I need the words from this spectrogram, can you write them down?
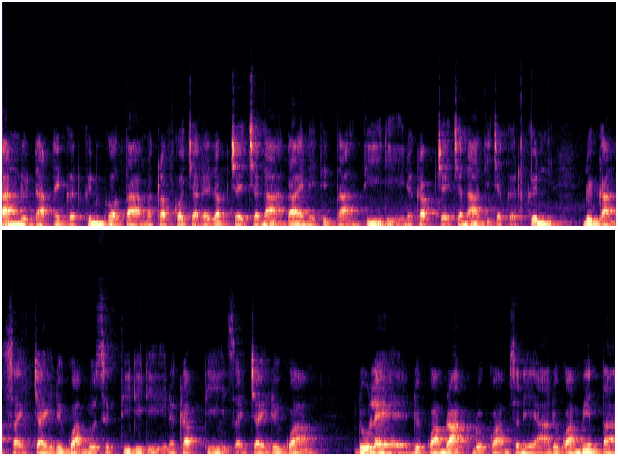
ดันหรือดัดให้เกิดขึ้นก็ตามนะครับ ก็จะได้รับใจชนะได้ในทิศทางที่ดีนะครับใจชนะที่จะเกิดขึ้นด้วยการใส่ใจด้วยความรู้สึกที่ดี ๆ นะครับ ที่ใส่ใจด้วยความ ดูแลด้วยความรักด้วยความเสน่หาด้วยความเมตตา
